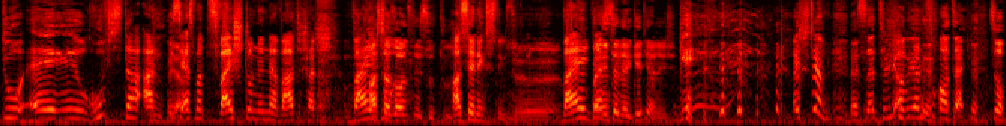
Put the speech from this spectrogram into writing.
du äh, rufst da an, bist Ja. erstmal zwei Stunden in der Warteschleife, weil Hast du ja sonst nichts zu tun. hast ja nichts nichts zu tun. Weil Bei das Internet geht ja nicht. Ja, Stimmt, das ist natürlich auch wieder ein Vorteil. So,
